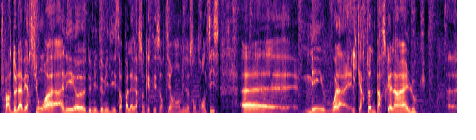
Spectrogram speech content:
je parle de la version euh, année euh, 2000-2010, hein, pas la version qui était sortie en 1936. Euh, mais voilà, elle cartonne parce qu'elle a un look euh,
